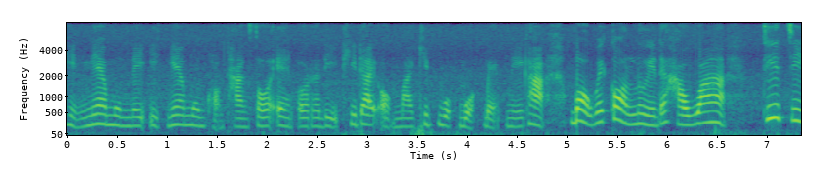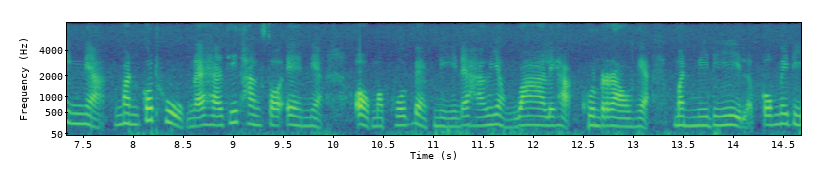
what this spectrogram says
เห็นแง่มุมในอีกแง่มุมของทางโซแอนอรดีที่ได้ออกมาคิดบวกๆแบบนี้ค่ะ บอกไว้ก่อนเลยนะคะว่า ที่จริงเนี่ยมันก็ถูกนะคะที่ทางซอแอนเนี่ยออกมาโพสต์แบบนี้นะคะอย่างว่าเลยค่ะ คนเราเนี่ยมันมีดีแล้วก็ไม่ดี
